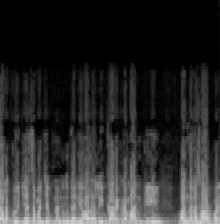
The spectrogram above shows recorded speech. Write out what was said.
చాలా కృషి చేస్తామని చెప్పినందుకు ధన్యవాదాలు. ఈ కార్యక్రమానికి వందన సమర్పణ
